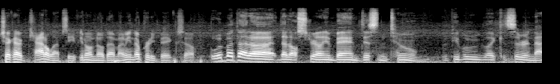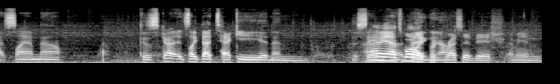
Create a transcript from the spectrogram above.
check out Katalepsy if you don't know them. I mean, they're pretty big. So What about that uh, that Australian band Disentomb? Do people like considering that slam now? Because it's got it's like that techie and then the same. I mean, kinda it's more like thing, you know? progressive-ish. I mean,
